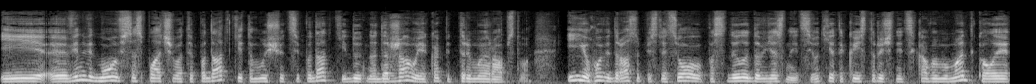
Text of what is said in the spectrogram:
І е, він відмовився сплачувати податки, тому що ці податки йдуть на державу, яка підтримує рабство. І його відразу після цього посадили до в'язниці. От є такий історичний цікавий момент, коли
